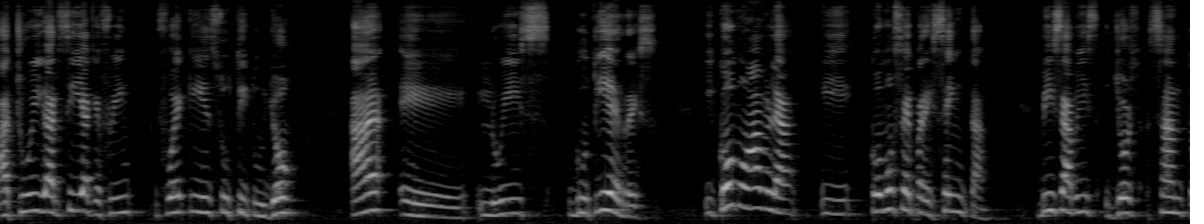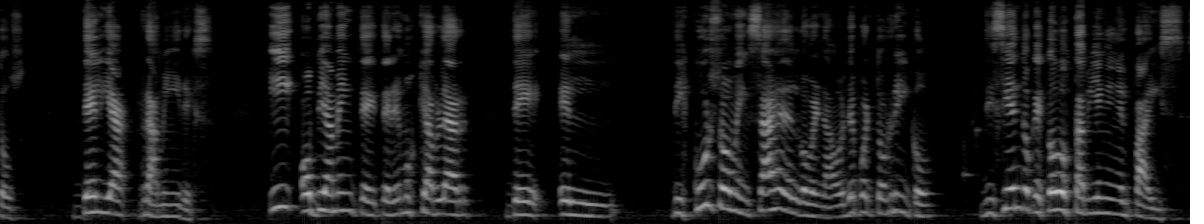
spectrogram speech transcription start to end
a Chuy García, que fue, quien sustituyó a eh, Luis Gutiérrez. Y cómo habla y cómo se presenta vis a vis George Santos, Delia Ramírez. Y obviamente tenemos que hablar del el discurso o mensaje del gobernador de Puerto Rico diciendo que todo está bien en el país.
